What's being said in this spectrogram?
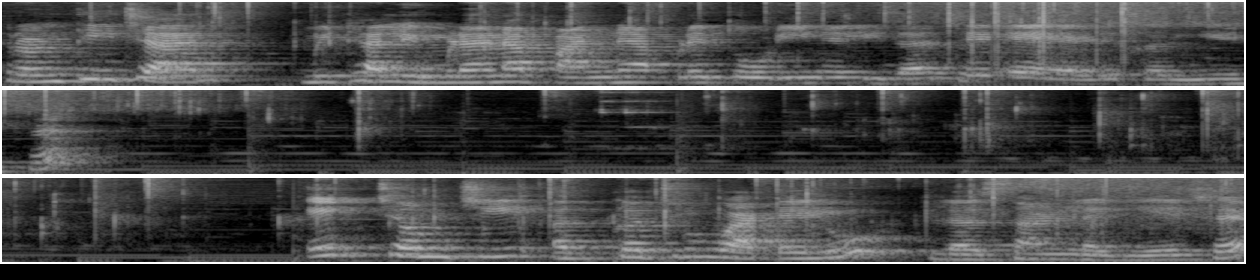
ત્રણથી ચાર મીઠા લીમડાના પાનને આપણે તોડીને લીધા છે, એ એડ કરીએ છે. એક ચમચી અધકચરું વાટેલું લસણ લઈએ છે.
